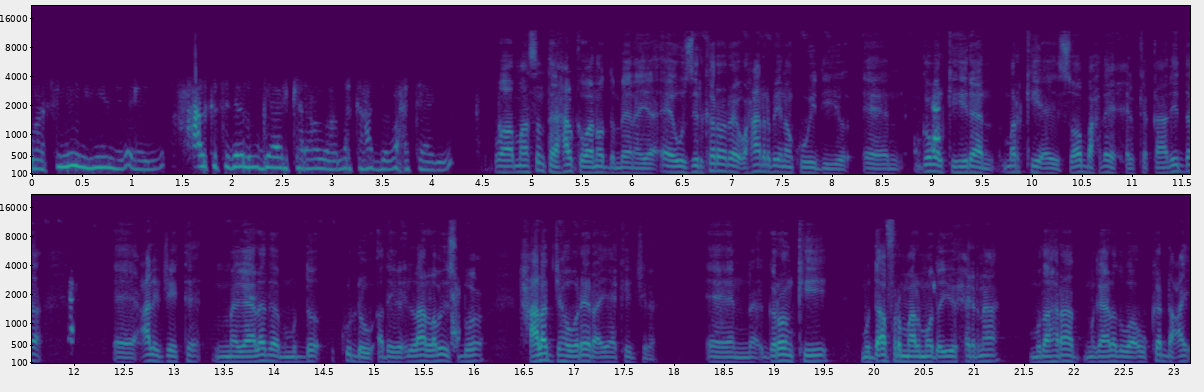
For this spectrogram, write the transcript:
waa siman yihiin xalka sidee lagu gaari karaa waa marka hadda waxa taagan. Waa mahadsan xalka waa noo dambeynaya. Wasiir karore waxaan rabay inaan ku weydiiyo gobolka hiiraan markii ay soo baxday xilka qaadidda cali jeyte magaalada muddo ku dhow adiga ilaa laba isbuuc xaalad jahawareer ayaa ka jira. Garoonkii muddo afar maalmood ayuu xirnaa mudaharaad magaalada waa uu ka dhacay.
